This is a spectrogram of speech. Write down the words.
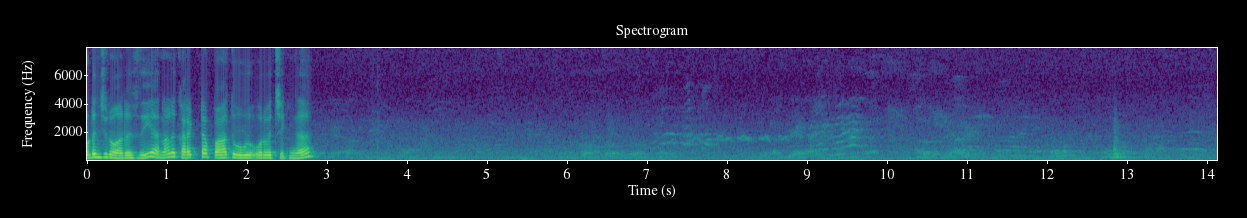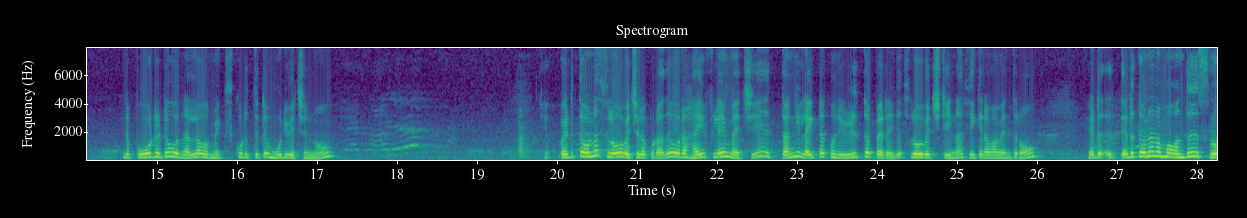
உடஞ்சிடும் அரிசி. அதனால் கரெக்டாக பார்த்து ஊற வச்சுக்கோங்க. இதை போட்டுட்டு ஒரு நல்ல ஒரு மிக்ஸ் கொடுத்துட்டு மூடி வச்சிடணும். எடுத்தோன்னே ஸ்லோ வச்சிடக்கூடாது. ஒரு ஹை ஃப்ளேம் வச்சு தண்ணி லைட்டாக கொஞ்சம் இழுத்த பிறகு ஸ்லோ வச்சிட்டிங்கன்னா சீக்கிரமாக வெந்துடும் எடு எடுத்தோன்னே நம்ம வந்து ஸ்லோ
